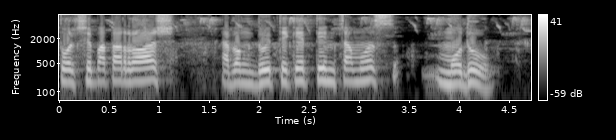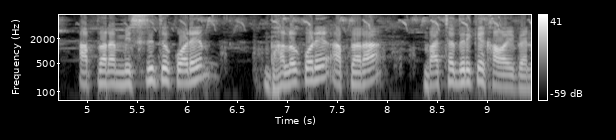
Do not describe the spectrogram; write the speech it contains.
তুলসী পাতার রস এবং দুই থেকে তিন চামচ মধু আপনারা মিশ্রিত করে, ভালো করে আপনারা বাচ্চাদেরকে খাওয়াইবেন।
